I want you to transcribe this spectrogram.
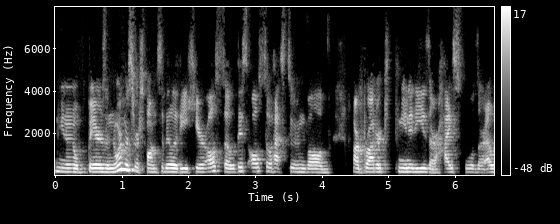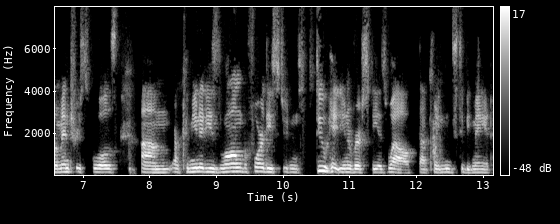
you know bears enormous responsibility here also this also has to involve our broader communities our high schools our elementary schools um, our communities long before these students do hit university as well. That point needs to be made.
